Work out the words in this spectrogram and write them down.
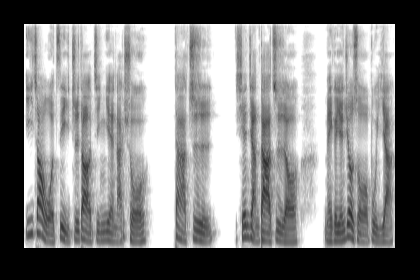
依照我自己知道的经验来说，大致先讲大致哦。每个研究所不一样，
